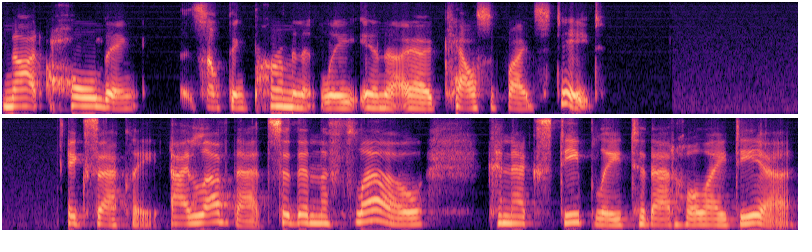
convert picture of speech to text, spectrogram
not holding something permanently in a calcified state Exactly. I love that. So then the flow connects deeply to that whole idea.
